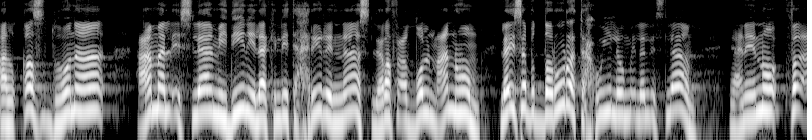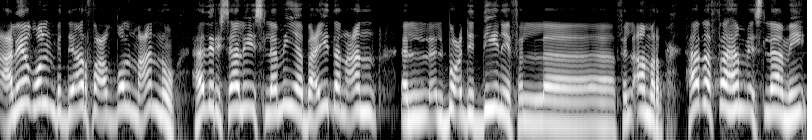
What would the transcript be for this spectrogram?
القصد هنا عمل إسلامي ديني لكن لتحرير الناس لرفع الظلم عنهم، ليس بالضرورة تحويلهم إلى الإسلام، يعني إنه عليه ظلم بدي أرفع الظلم عنه. هذه رسالة إسلامية بعيدا عن البعد الديني في في الأمر. هذا فهم إسلامي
